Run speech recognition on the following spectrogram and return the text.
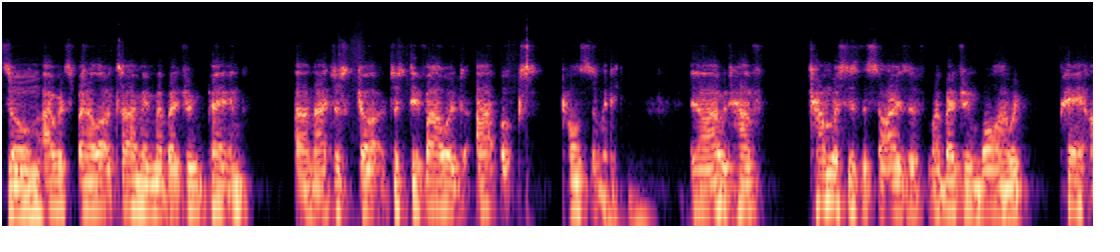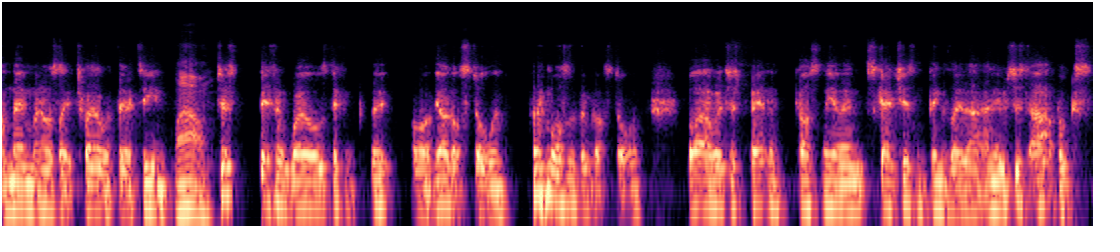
So Mm. I would spend a lot of time in my bedroom painting, and I just got just devoured art books constantly. You know, I would have canvases the size of my bedroom wall. I would paint on them when I was like twelve or thirteen wow just different worlds, different. Or they all got stolen. Most of them got stolen. But I would just paint them constantly, and then sketches and things like that. And it was just art books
